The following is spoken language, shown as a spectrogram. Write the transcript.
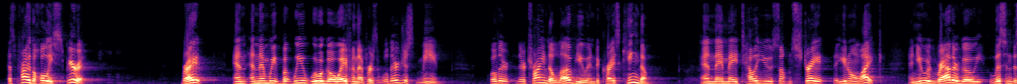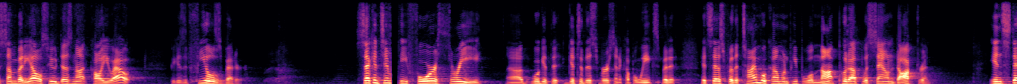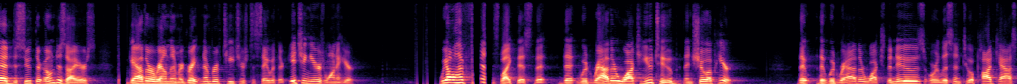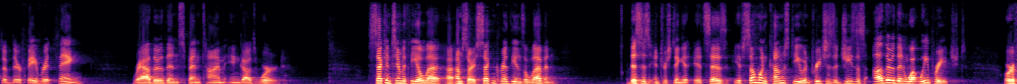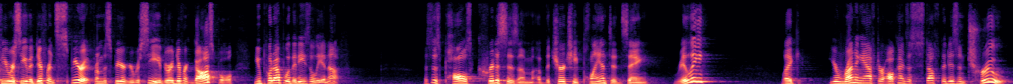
That's probably the Holy Spirit, right? And, and then we, but we, we would go away from that person. Well, they're just mean. Well, they're, they're trying to love you into Christ's kingdom. And they may tell you something straight that you don't like. And you would rather go listen to somebody else who does not call you out because it feels better. 2 Timothy 4 3, uh, we'll get, the, get to this verse in a couple weeks, but it, it says, For the time will come when people will not put up with sound doctrine. Instead, to suit their own desires, gather around them a great number of teachers to say what their itching ears want to hear. We all have friends like this that, that would rather watch YouTube than show up here, that, that would rather watch the news or listen to a podcast of their favorite thing rather than spend time in God's Word. 2 Timothy 11, uh, I'm sorry, 2 Corinthians 11, this is interesting. It, it says, If someone comes to you and preaches a Jesus other than what we preached, or if you receive a different spirit from the spirit you received, or a different gospel, you put up with it easily enough. This is Paul's criticism of the church he planted, saying, Really? Like, you're running after all kinds of stuff that isn't true.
